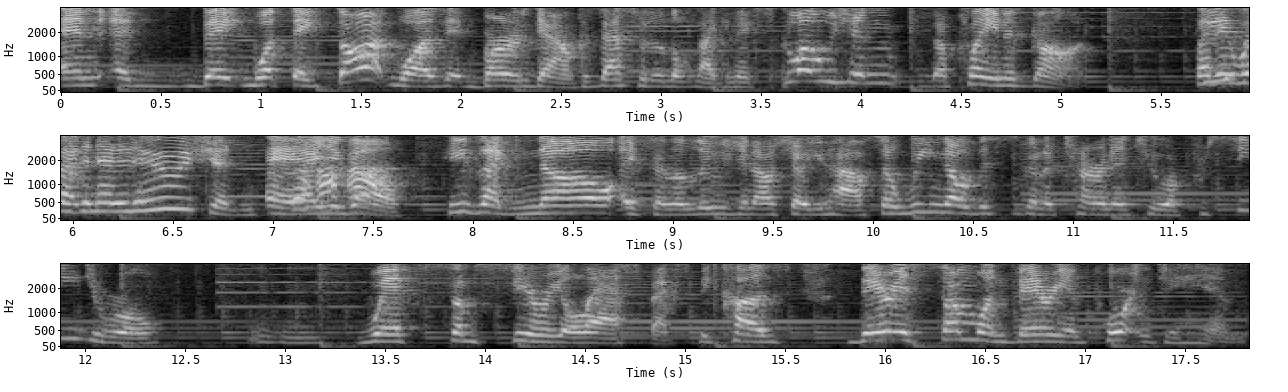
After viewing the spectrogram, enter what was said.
And, and they what they thought was it burned down because that's what it looked like an explosion. The plane is gone. But He's it was like- an illusion. Hey, there you go. He's like, no, it's an illusion. I'll show you how. So we know this is going to turn into a procedural Mhm. with some serial aspects because there is someone very important to him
